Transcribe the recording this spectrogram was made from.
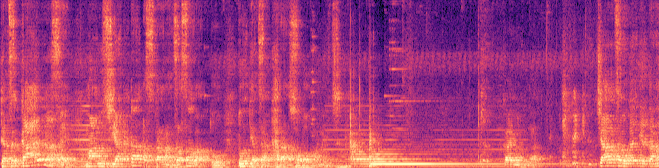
त्याचं कारण असं आहे. माणूस एकटा असताना जसा वागतो तो त्याचा खरा स्वभाव मानायचा. काय म्हणला? चार चौघात येताना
